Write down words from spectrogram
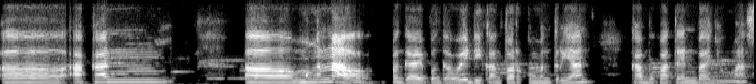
uh, akan uh, mengenal pegawai-pegawai di kantor Kementerian Kabupaten Banyumas.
